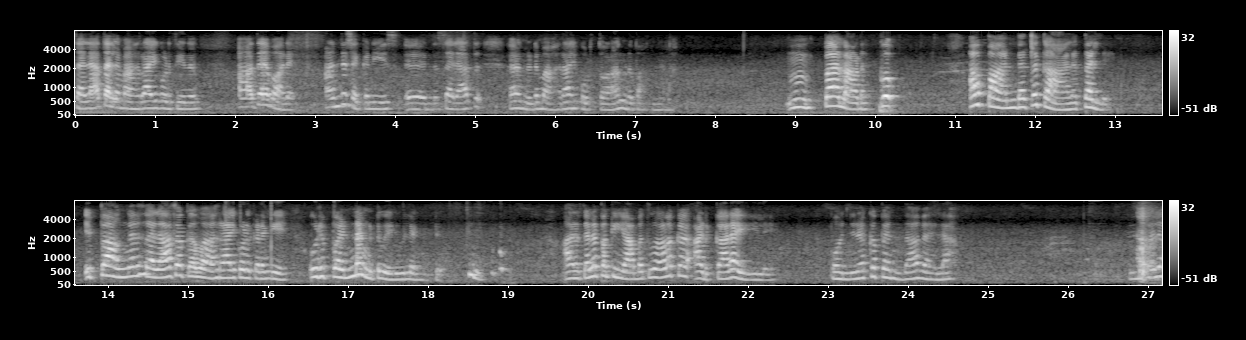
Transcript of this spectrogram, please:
സലാത്ത് അല്ല മഹറായി കൊടുത്തിരുന്നത്. അതേപോലെ എന്റെ ചെക്കൻ ഈ എന്താ സലാത്ത് അങ്ങോട്ട് മഹറായി കൊടുത്തോളാം അങ്ങോട്ട് പറഞ്ഞതാ. ഇപ്പൊ നടക്കും. ആ പണ്ടത്തെ കാലത്തല്ലേ ഇപ്പൊ അങ്ങനെ സലാത്തൊക്കെ മഹറായി കൊടുക്കണമെങ്കിൽ ഒരു പെണ്ണങ്ങോട്ട് വരൂല അങ്ങോട്ട് അത് തന്നെ ഇപ്പൊ കിയാമത്ത് നാളൊക്കെ അടുക്കാറായില്ലേ പൊന്നിനൊക്കെ ഇപ്പൊ എന്താ വില? ഇന്നലെ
